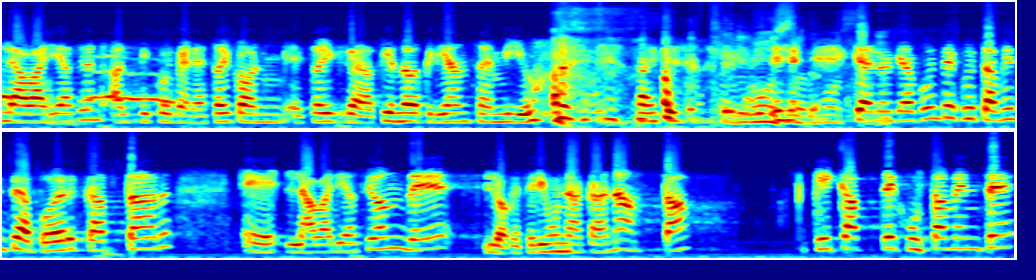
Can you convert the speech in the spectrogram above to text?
la variación, al, disculpen, estoy con, estoy haciendo crianza en vivo, que a lo que apunta es justamente a poder captar eh, la variación de lo que sería una canasta que capte justamente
